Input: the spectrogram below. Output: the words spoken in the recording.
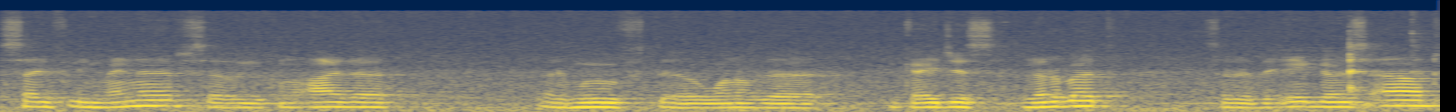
safely manner so you can either remove the, one of the gauges a little bit so that the air goes out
